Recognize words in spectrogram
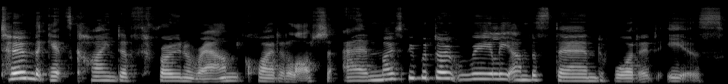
term that gets kind of thrown around quite a lot and most people don't really understand what it is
